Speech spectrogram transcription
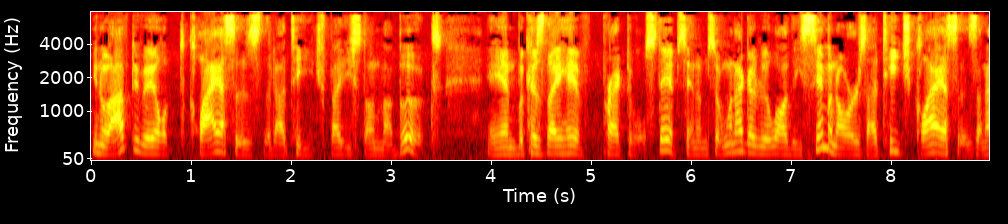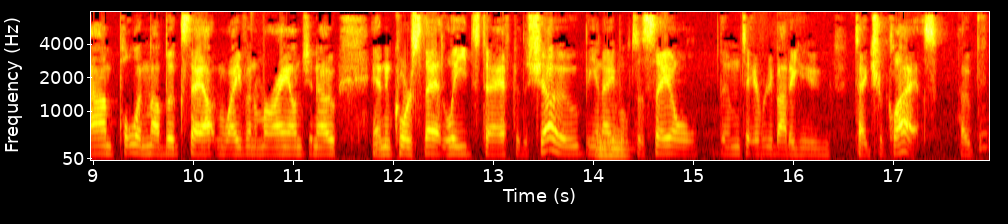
you know, I've developed classes that I teach based on my books and because they have practical steps in them. So when I go to a lot of these seminars, I teach classes and I'm pulling my books out and waving them around, you know, and of course that leads to after the show being mm-hmm. able to sell them to everybody who takes your class, hopefully.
